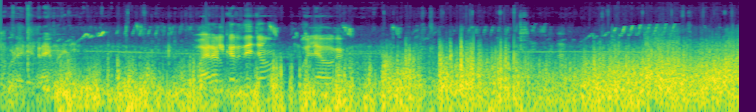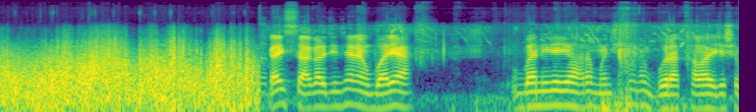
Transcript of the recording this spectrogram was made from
આપણે વાયરલ કરી દેજો બોલ્યા વગર. ગાઈસ આગળજી છે ને ઊભા રહ્યા. ઊભા નહીં જઈએ હારા મન છે ને બોરા ખાવા જશે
